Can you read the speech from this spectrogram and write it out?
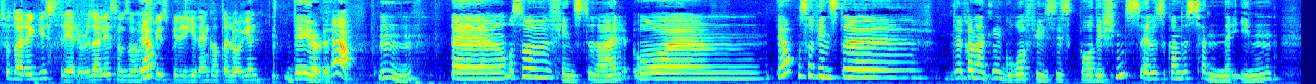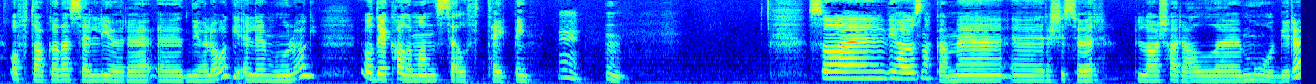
Så da registrerer du deg liksom som Ja. skuespiller i den katalogen. Det gjør du. Ja. Mm. Uh, og så fins du der. Og uh, ja, og så fins det Du kan enten gå fysisk på auditions, eller så kan du sende inn opptak av deg selv, gjøre eh, dialog eller monolog. Og det kaller man self-taping. Mm. Så eh, vi har jo snakka med eh, regissør Lars Harald Mågerø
